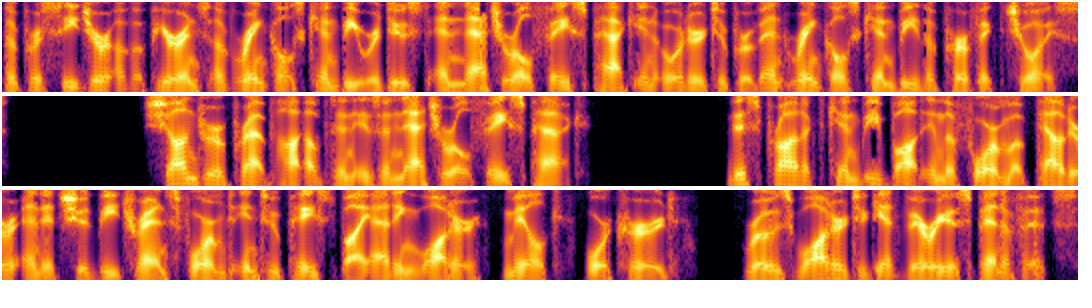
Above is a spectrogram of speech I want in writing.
the procedure of appearance of wrinkles can be reduced and natural face pack in order to prevent wrinkles can be the perfect choice. Chandra Prabha Ubtan is a natural face pack. This product can be bought in the form of powder and it should be transformed into paste by adding water, milk, or curd, rose water to get various benefits.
